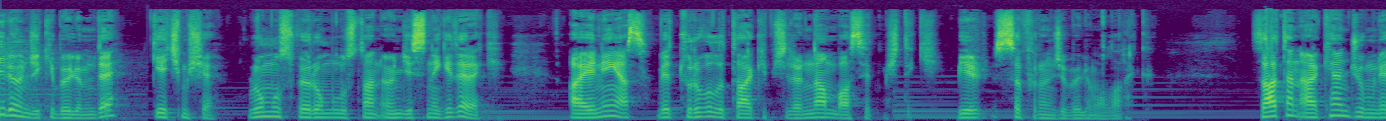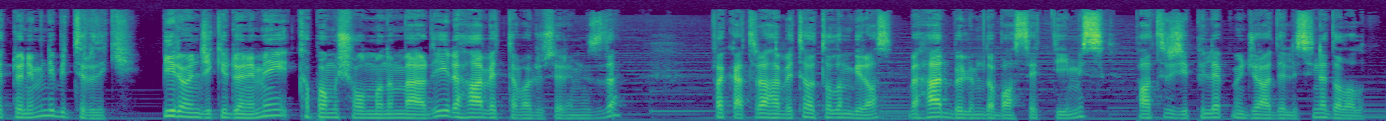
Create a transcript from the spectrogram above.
Bir önceki bölümde geçmişe, Romulus ve Romulus'tan öncesine giderek Aeneas ve Truvalı takipçilerinden bahsetmiştik bir sıfırıncı bölüm olarak. Zaten erken Cumhuriyet dönemini bitirdik. Bir önceki dönemi kapamış olmanın verdiği rehavet de var üzerimizde. Fakat rehaveti atalım biraz ve her bölümde bahsettiğimiz Patrici Pleb mücadelesine dalalım.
